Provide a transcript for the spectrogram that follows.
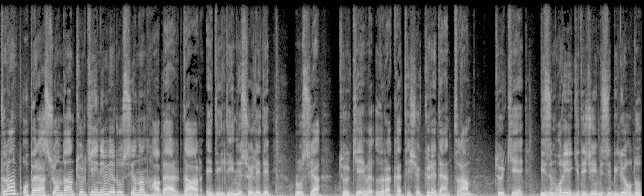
Trump operasyondan Türkiye'nin ve Rusya'nın haberdar edildiğini söyledi. Rusya, Türkiye ve Irak'a teşekkür eden Trump, Türkiye bizim oraya gideceğimizi biliyordu.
